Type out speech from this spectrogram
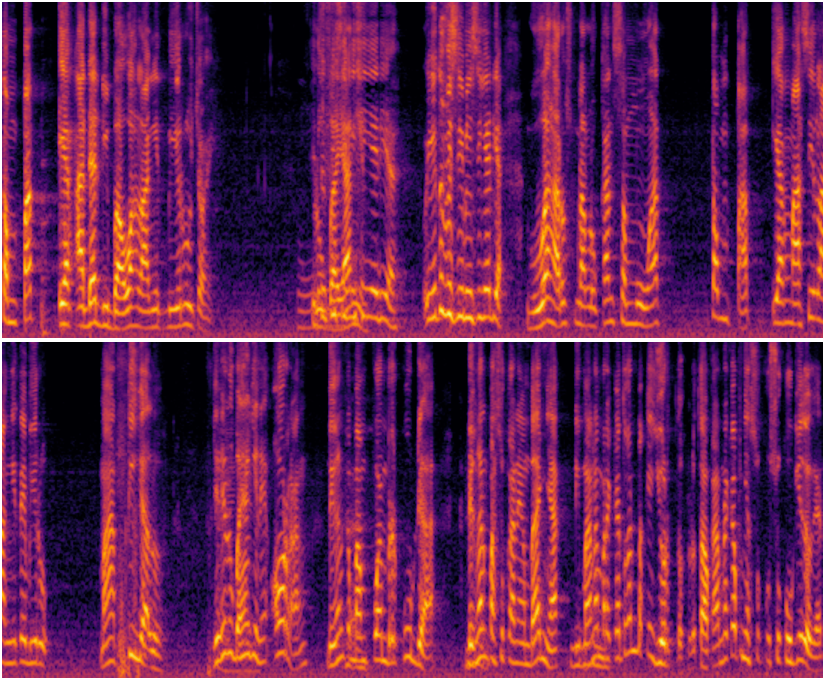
tempat yang ada di bawah langit biru, coy. Lu Itu visi bayangin. misinya dia. Itu visi misinya dia. Gua harus menaklukkan semua tempat yang masih langitnya biru. Mati nggak lu? Jadi lu bayangin ya orang dengan kemampuan berkuda dengan pasukan yang banyak, di mana mereka itu kan pakai yurt tuh, lu tahu kan? Mereka punya suku-suku gitu kan.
